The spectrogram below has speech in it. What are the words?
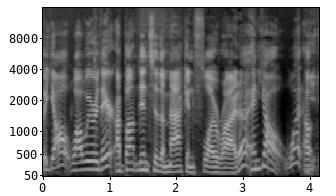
But y'all, while we were there, I bumped into the Mac and Flo Rida, and y'all, what? A, Yeah.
